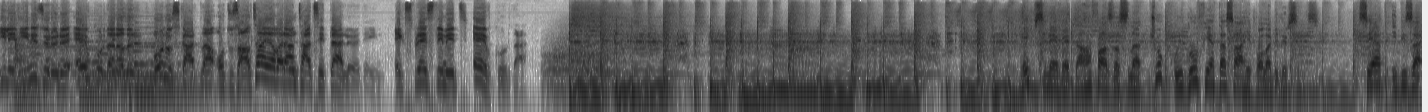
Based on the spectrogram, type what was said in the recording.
Dilediğiniz ürünü Evkur'dan alın, bonus kartla 36 aya varan taksitlerle ödeyin. Express Limit Evkur'da. Hepsine ve daha fazlasına çok uygun fiyata sahip olabilirsiniz. Seat Ibiza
